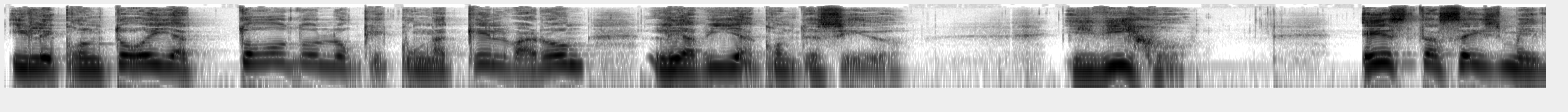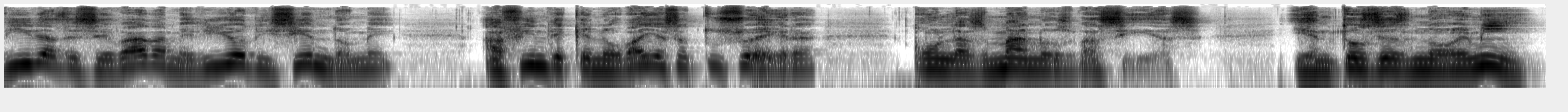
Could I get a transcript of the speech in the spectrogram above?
Y le contó ella todo lo que con aquel varón le había acontecido. Y dijo, estas seis medidas de cebada me dio diciéndome, a fin de que no vayas a tu suegra con las manos vacías. Y entonces Noemí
